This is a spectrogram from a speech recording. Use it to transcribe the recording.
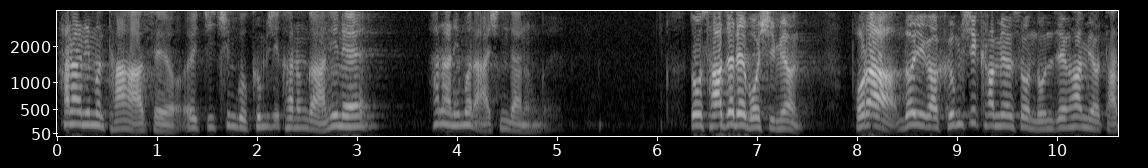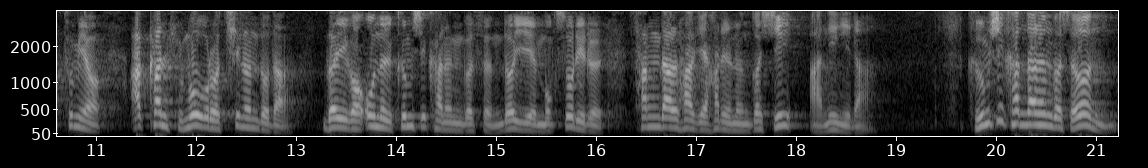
하나님은 다 아세요. 이 친구 금식하는 거 아니네. 하나님은 아신다는 거예요. 또 4절에 보시면 보라 너희가 금식하면서 논쟁하며 다투며 악한 주먹으로 치는도다. 너희가 오늘 금식하는 것은 너희의 목소리를 상달하게 하려는 것이 아니니라. 금식한다는 것은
